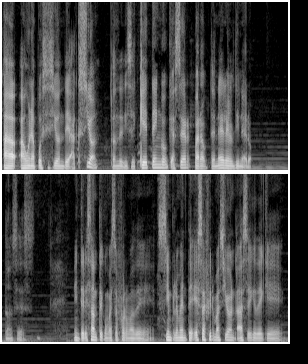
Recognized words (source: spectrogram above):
a, a una posición de acción, donde dice, ¿qué tengo que hacer para obtener el dinero? Entonces, interesante como esa forma de simplemente esa afirmación hace de que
